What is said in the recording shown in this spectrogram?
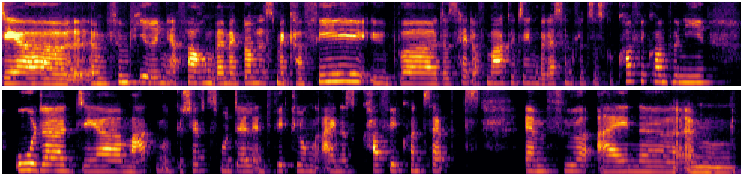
der ähm, fünfjährigen Erfahrung bei McDonald's McCafé über das Head of Marketing bei der San Francisco Coffee Company oder der Marken- und Geschäftsmodellentwicklung eines Kaffeekonzepts ähm, für eine ähm,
